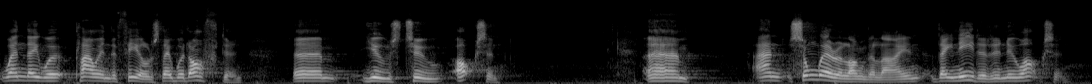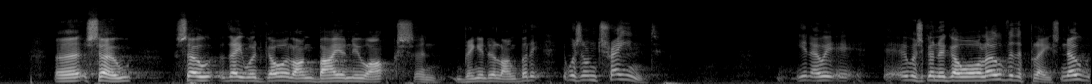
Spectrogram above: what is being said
when they were ploughing the fields, they would often um, use two oxen. Um, and somewhere along the line, they needed a new oxen. Uh, so, so they would go along, buy a new ox, and bring it along. But it, it was untrained you know, it, it was going to go all over the place. No,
